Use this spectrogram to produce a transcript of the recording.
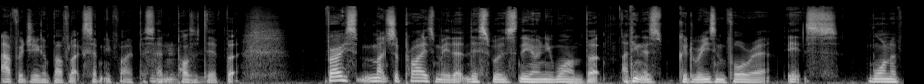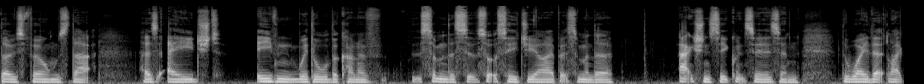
averaging above like seventy five percent mm-hmm. positive. But very much surprised me that this was the only one, but I think there's good reason for it. It's one of those films that has aged, even with all the kind of some of the sort of CGI, but some of the action sequences and the way that like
